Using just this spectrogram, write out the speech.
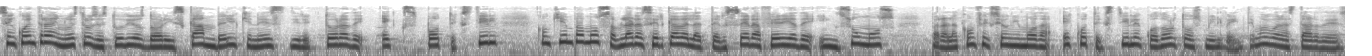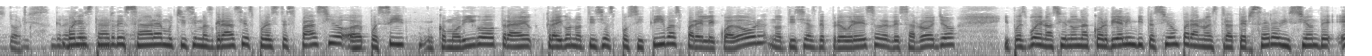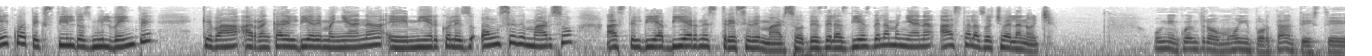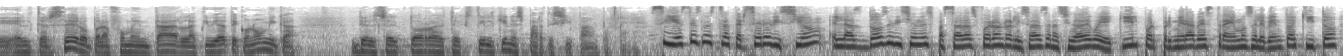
Se encuentra en nuestros estudios Doris Campbell, quien es directora de Expo Textil, con quien vamos a hablar acerca de la tercera feria de insumos para la confección y moda Ecotextil Ecuador 2020. Muy buenas tardes, Doris. buenas tardes, Sara. Muchísimas gracias por este espacio. Uh, pues sí, como digo, traigo noticias positivas para el Ecuador, noticias de progreso, de desarrollo y pues bueno, haciendo una cordial invitación para nuestra tercera edición de Ecotextil 2020 que va a arrancar el día de mañana, eh, miércoles 11 de marzo, hasta el día viernes 13 de marzo, desde las 10 de la mañana hasta las 8 de la noche. Un encuentro muy importante, este, el tercero para fomentar la actividad económica del sector textil. ¿Quiénes participan, por favor? Sí, esta es nuestra tercera edición. Las dos ediciones pasadas fueron realizadas en la ciudad de Guayaquil. Por primera vez traemos el evento a Quito.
